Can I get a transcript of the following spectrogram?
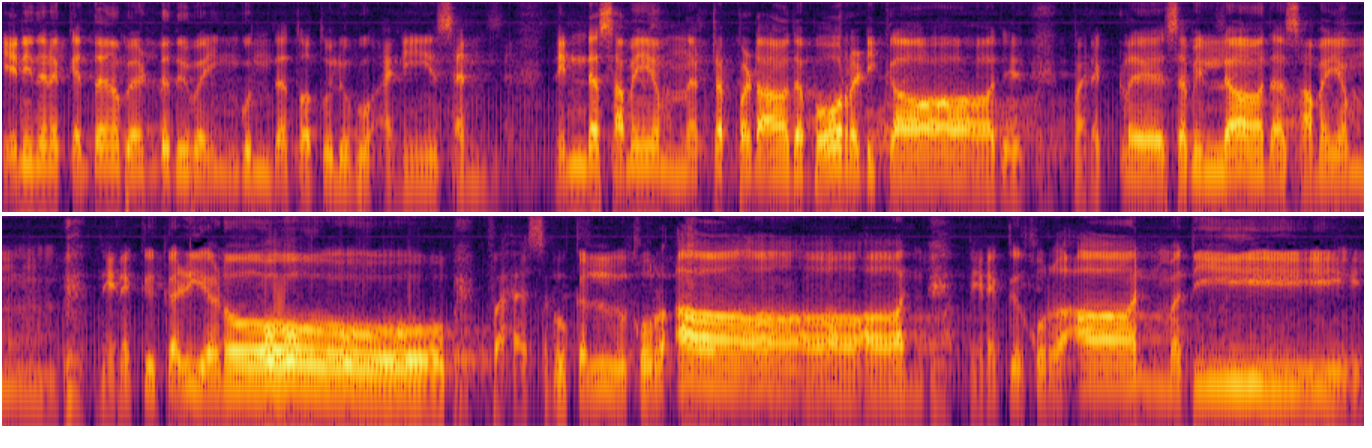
ഇനി നിനക്ക് എന്താ വേണ്ടത്? വൈകുന്ത തതുലുബു അനീസൻ. നിന്റെ സമയം നഷ്ടപ്പെടാതെ ബോറടിക്കാതെ മനക്ലേശമില്ലാതെ സമയം നിനക്ക് കഴിയണോ? ഫഹസ്ബുക്കൽ ഖുർആൻ. നിനക്ക് ഖുർആൻ മതി.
